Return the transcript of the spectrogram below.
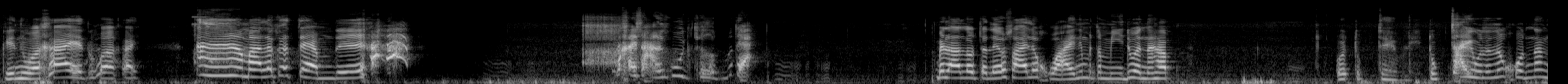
เกินหัวไข่ตัวไข่ อ่ามาแล้วก็แจมเด้ใครสารกูเกิดมาเนี่ยเวลาเราจะเลี้ยวซ้ายเลี้ยวขวานี่มันจะมีด้วยนะครับ โอ๊ยตกใจเลยตกใจหมดเลยแล้วคนนั่ง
